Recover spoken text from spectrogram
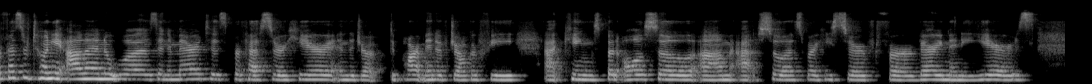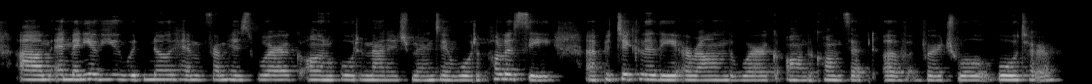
Professor Tony Allan was an emeritus professor here in the Department of Geography at King's, but also um, at SOAS, where he served for very many years. Um, and many of you would know him from his work on water management and water policy, uh, particularly around the work on the concept of virtual water.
